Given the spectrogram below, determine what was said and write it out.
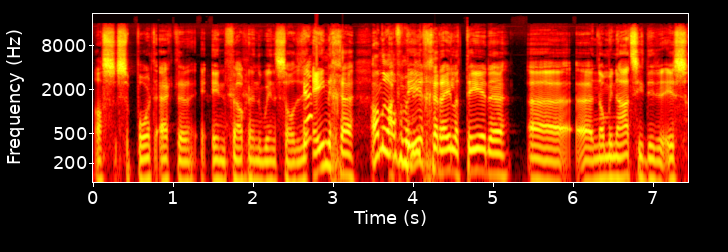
Als support actor in Falcon and the Winter Soldier. De enige anderhalve minuut. acteergerelateerde eh, nominatie die er is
